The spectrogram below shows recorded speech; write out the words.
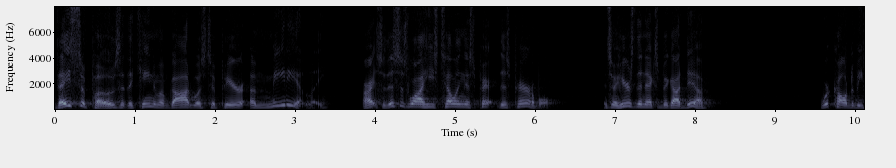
they suppose that the kingdom of God was to appear immediately. All right, so this is why he's telling this, par- this parable. And so here's the next big idea we're called to be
